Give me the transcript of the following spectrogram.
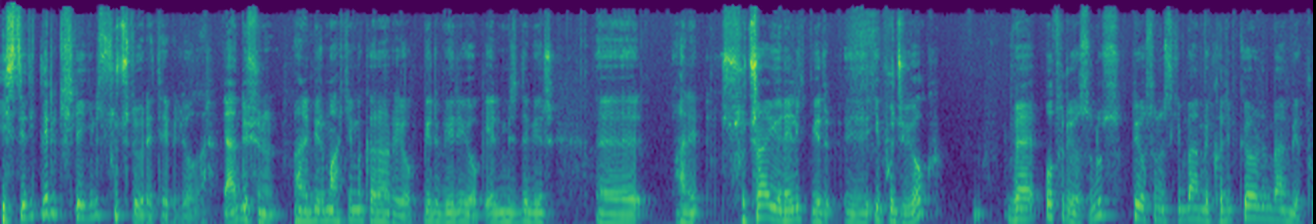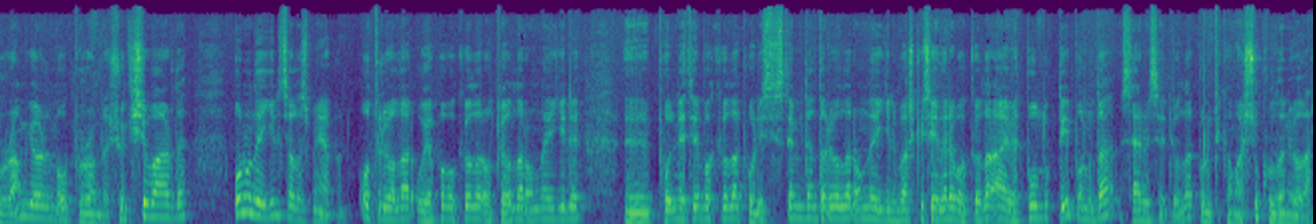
istedikleri kişiyle ilgili suç da üretebiliyorlar. Yani düşünün hani bir mahkeme kararı yok, bir veri yok, elimizde bir e, hani suça yönelik bir e, ipucu yok ve oturuyorsunuz diyorsunuz ki ben bir klip gördüm, ben bir program gördüm, o programda şu kişi vardı. Onunla ilgili çalışma yapın. Oturuyorlar, UYAP'a bakıyorlar, oturuyorlar. Onunla ilgili e, Polineti'ye bakıyorlar, polis sisteminden tarıyorlar. Onunla ilgili başka şeylere bakıyorlar. Aa, evet bulduk deyip onu da servis ediyorlar. Politik amaçlı kullanıyorlar.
